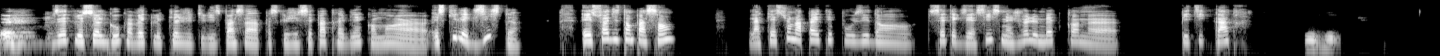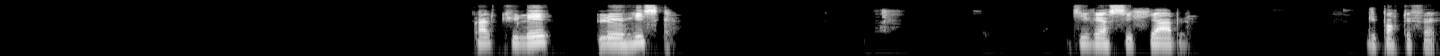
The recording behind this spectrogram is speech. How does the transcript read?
Eh, Vous êtes le seul groupe avec lequel j'utilise pas ça parce que je sais pas très bien comment. euh, Est-ce qu'il existe? Et soit dit en passant, la question n'a pas été posée dans cet exercice, mais je vais le mettre comme euh, petit 4. mhm. Calculer le risque diversifiable du portefeuille.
